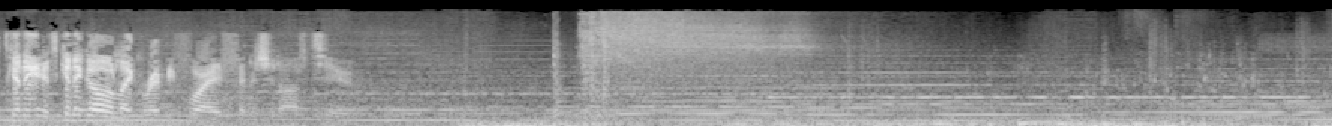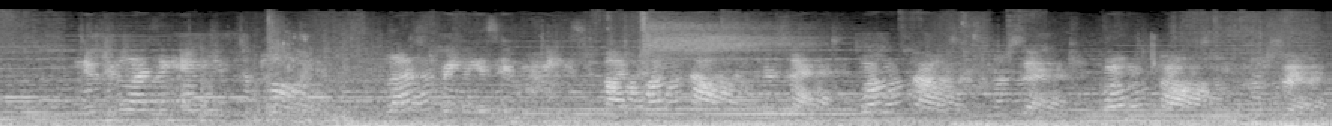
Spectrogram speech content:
It's gonna it's gonna go like right before I finish it off too. Neutralizing agent deployed. Blast radius increased by 1,000%. 1,000%. 1,000%.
